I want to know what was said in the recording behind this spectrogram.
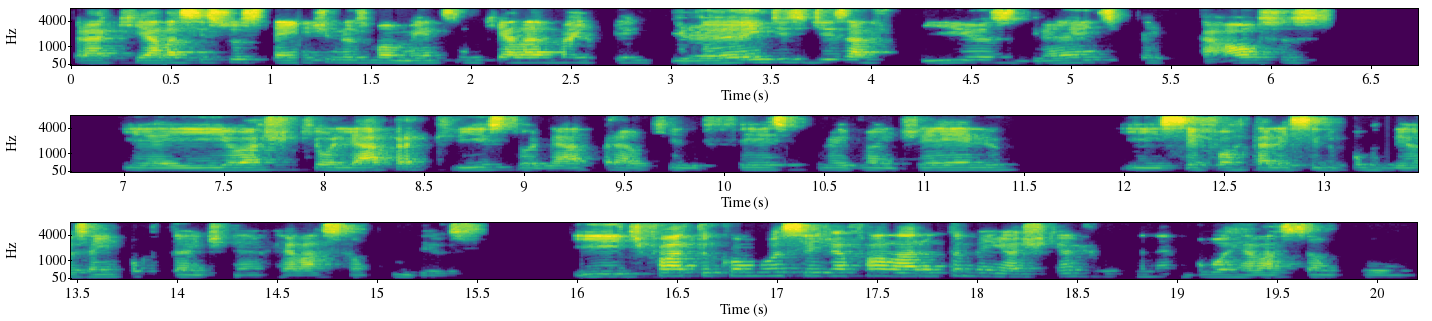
para que ela se sustente nos momentos em que ela vai ter grandes desafios, grandes percalços. E aí eu acho que olhar para Cristo, olhar para o que ele fez, para o Evangelho e ser fortalecido por Deus é importante, né? A relação com Deus. E, de fato, como vocês já falaram também, acho que ajuda, né? Boa relação com,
